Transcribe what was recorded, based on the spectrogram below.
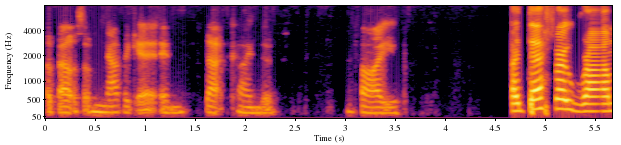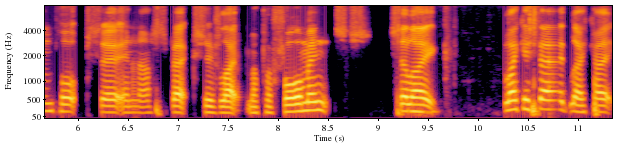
about sort of navigating that kind of vibe? I defo ramp up certain aspects of like my performance. So Mm. like, like I said, like I,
